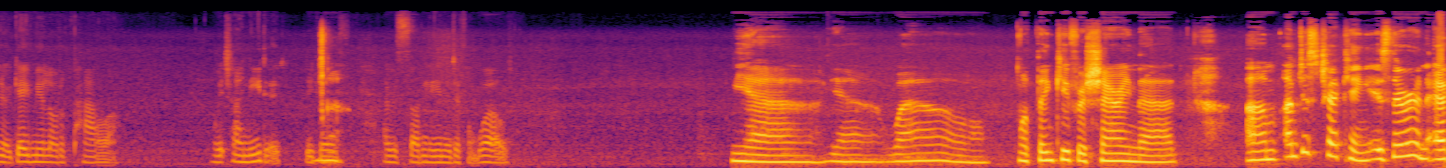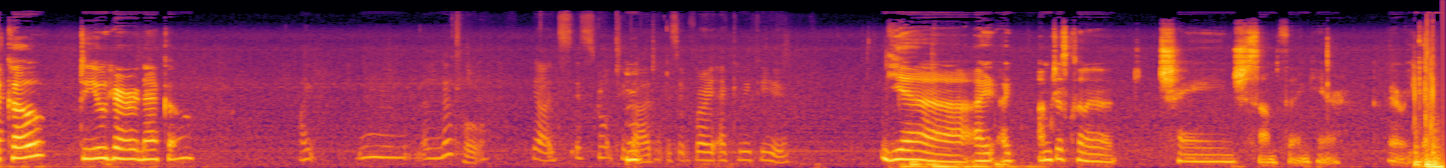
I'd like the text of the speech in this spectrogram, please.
know, it gave me a lot of power, which I needed because I was suddenly in a different world. Yeah, yeah. Wow. Well, thank you for sharing that. Um, I'm just checking. Is there an echo? Do you hear an echo? I, mm, a little. Yeah, it's it's not too Mm, bad. Is it very echoey for you? Yeah, I, I I'm just gonna change something here. There we go.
